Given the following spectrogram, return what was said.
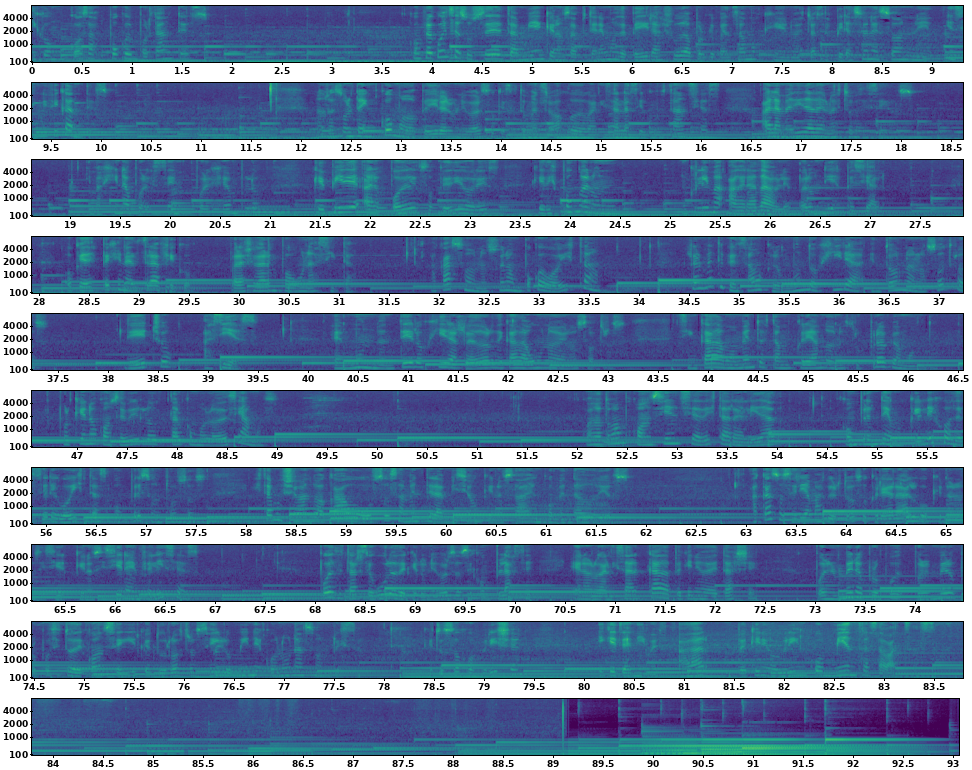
Y con cosas poco importantes, con frecuencia sucede también que nos abstenemos de pedir ayuda porque pensamos que nuestras aspiraciones son insignificantes. Nos resulta incómodo pedir al universo que se tome el trabajo de organizar las circunstancias a la medida de nuestros deseos. Imagina, por ejemplo, que pide a los poderes superiores que dispongan un, clima agradable para un día especial o que despejen el tráfico para llegar a una cita. ¿Acaso nos suena un poco egoísta? ¿Realmente pensamos que el mundo gira en torno a nosotros? De hecho, así es. El mundo entero gira alrededor de cada uno de nosotros. Si en cada momento estamos creando nuestro propio mundo, ¿por qué no concebirlo tal como lo deseamos? Cuando tomamos conciencia de esta realidad, comprendemos que lejos de ser egoístas o presuntuosos, estamos llevando a cabo gozosamente la misión que nos ha encomendado Dios. ¿Acaso sería más virtuoso crear algo que, no nos, hiciera, nos hiciera infelices? Puedes estar seguro de que el universo se complace en organizar cada pequeño detalle por el, mero por el mero propósito de conseguir que tu rostro se ilumine con una sonrisa, que tus ojos brillen y que te animes a dar un pequeño brinco mientras avanzas.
